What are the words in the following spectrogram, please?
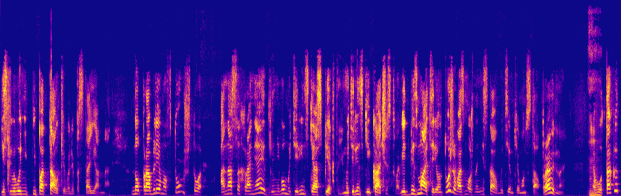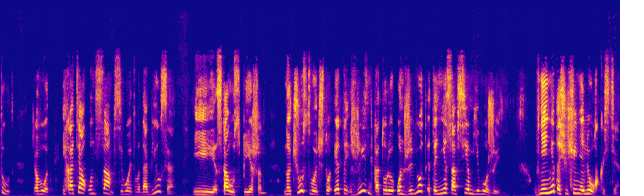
если бы его не, не подталкивали постоянно. Но проблема в том, что она сохраняет для него материнские аспекты и материнские качества. Ведь без матери он тоже, возможно, не стал бы тем, кем он стал, правильно? Mm-hmm. Вот, так и тут. Вот. И хотя он сам всего этого добился и стал успешен, но чувствует, что эта жизнь, которую он живет, это не совсем его жизнь. В ней нет ощущения легкости,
